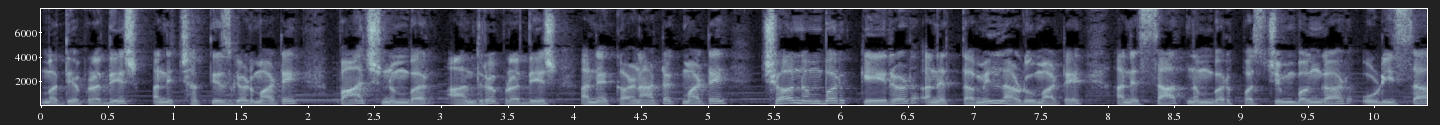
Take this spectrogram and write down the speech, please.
મધ્યપ્રદેશ અને છત્તીસગઢ માટે, પાંચ નંબર આંધ્રપ્રદેશ અને કર્ણાટક માટે, છ નંબર કેરળ અને તમિલનાડુ માટે અને સાત નંબર પશ્ચિમ બંગાળ, ઓડિશા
